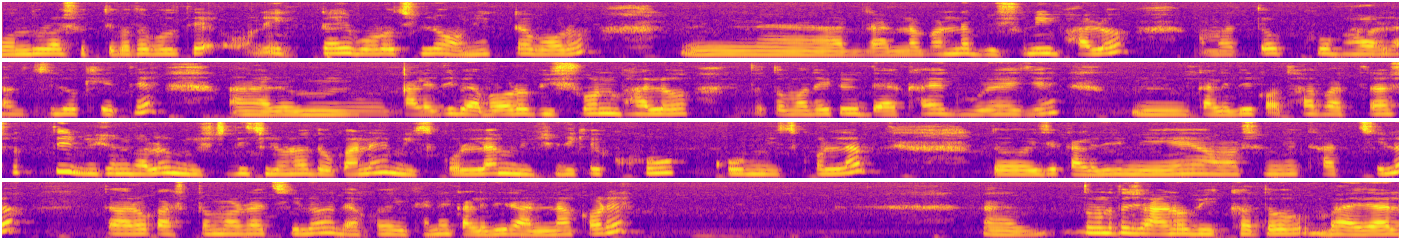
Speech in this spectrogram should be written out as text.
বন্ধুরা সত্যি কথা বলতে অনেকটাই বড় ছিল, অনেকটা বড়। আর রান্নাবান্না ভীষণই ভালো। আমার তো খুব ভালো লাগছিল খেতে। আর কালিদির ব্যবহারও ভীষণ ভালো। তো তোমাদের একটু দেখায় ঘুরে যে কালিদির কথাবার্তা সত্যিই ভীষণ ভালো। মিষ্টিদি ছিল না দোকানে মিস করলাম। মিষ্টিদিকে খুব খুব মিস করলাম। তো এই যে কালিদির মেয়ে আমার সঙ্গে খাচ্ছিল। তো আরও কাস্টমাররা ছিল। দেখো এখানে কালিদি রান্না করে। তোমরা তো জানো বিখ্যাত ভাইরাল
